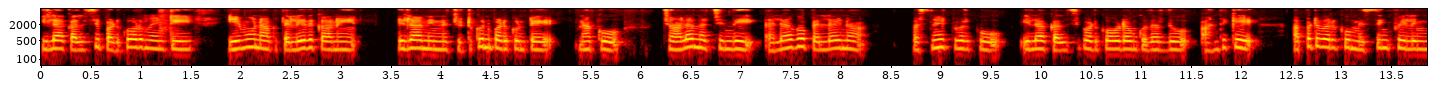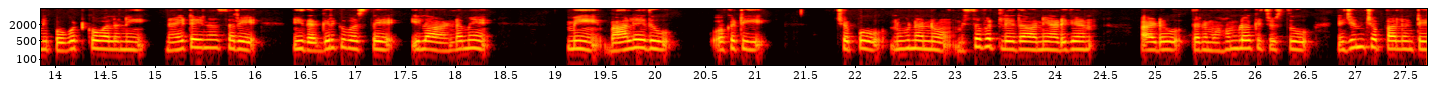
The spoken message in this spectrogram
ఇలా కలిసి పడుకోవడం ఏంటి? ఏమో నాకు తెలియదు కానీ ఇలా నిన్ను చుట్టుకొని పడుకుంటే నాకు చాలా నచ్చింది. ఎలాగో పెళ్ళైన ఫస్ట్ నైట్ వరకు ఇలా కలిసి పడుకోవడం కుదరదు. అందుకే అప్పటి వరకు మిస్సింగ్ ఫీలింగ్ని పోగొట్టుకోవాలని నైట్ అయినా సరే నీ దగ్గరికి వస్తే ఇలా అండమే. మీ బాలేదు ఒకటి చెప్పు నువ్వు నన్ను మిస్ అవ్వట్లేదా అని అడిగాను ఆడు తన మొహంలోకి చూస్తూ నిజం చెప్పాలంటే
